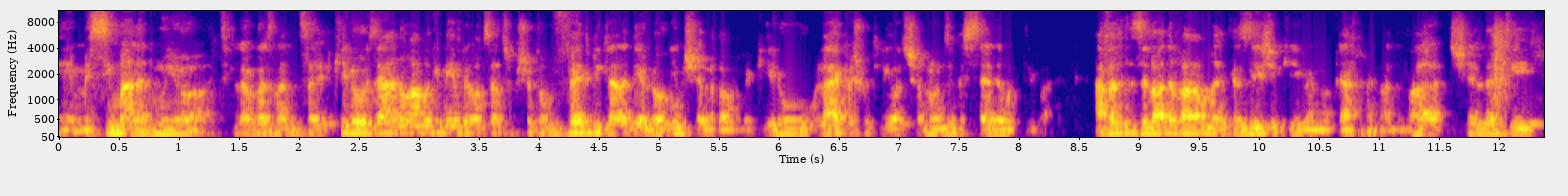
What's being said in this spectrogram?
אה, משימה לדמויות, לא כל הזמן צריך, כאילו זה היה נורא מגניב לראות סרט שפשוט עובד בגלל הדיאלוגים שלו, וכאילו אולי פשוט להיות שנון זה בסדר בכתיבה. אבל זה לא הדבר המרכזי שכאילו אני לוקח ממנו, הדבר שלדעתי,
